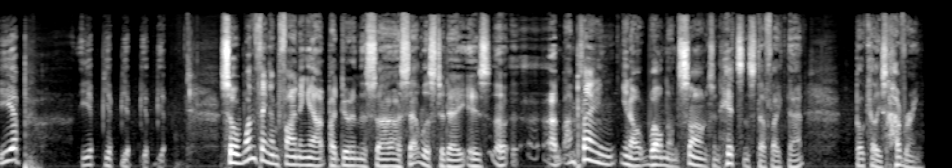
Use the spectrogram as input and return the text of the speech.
Yep. Yep, yep, yep, yep, yep. So one thing I'm finding out by doing this uh, set list today is uh, I'm, I'm playing, you know, well-known songs and hits and stuff like that. Bill Kelly's hovering.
